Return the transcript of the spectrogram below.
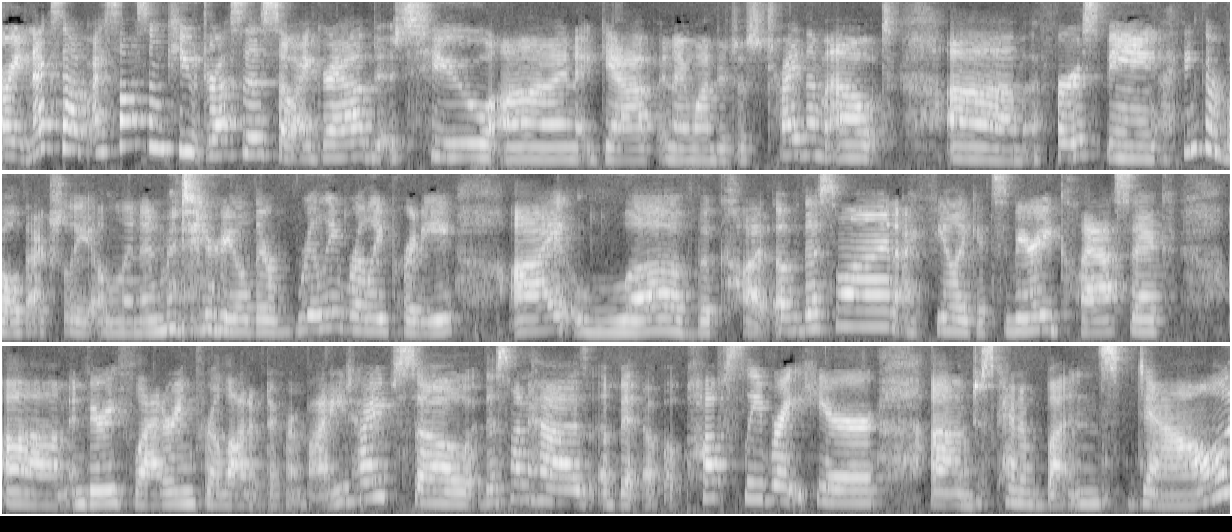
All right, next up, I saw some cute dresses, so I grabbed two on Gap and I wanted to just try them out. Um, first being, I think they're both actually a linen material. They're really, really pretty. I love the cut of this one. I feel like it's very classic um, and very flattering for a lot of different body types. So this one has a bit of a puff sleeve right here, um, just kind of buttons down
